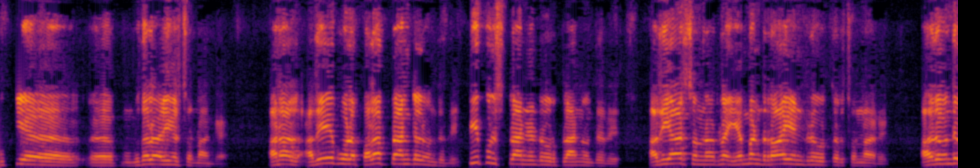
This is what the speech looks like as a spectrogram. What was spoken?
முக்கிய முதலாளிகள் சொன்னாங்க. ஆனால் அதே போல பல பிளான்கள் வந்தது. பீப்புள்ஸ் பிளான் என்ற ஒரு பிளான் வந்தது. அது யார் சொன்னார்னா எம் என் ராய் என்று ஒருத்தர் சொன்னாரு. அது வந்து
